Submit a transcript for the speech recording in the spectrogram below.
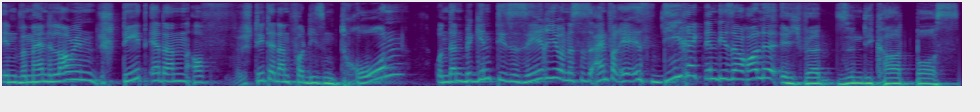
in The Mandalorian steht er dann auf, steht er dann vor diesem Thron und dann beginnt diese Serie und es ist einfach, er ist direkt in dieser Rolle. Ich werde Syndikat-Boss.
